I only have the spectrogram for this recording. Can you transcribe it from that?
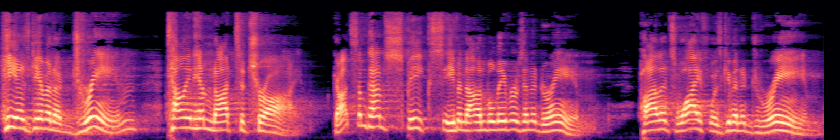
he has given a dream telling him not to try. God sometimes speaks even to unbelievers in a dream. Pilate's wife was given a dream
